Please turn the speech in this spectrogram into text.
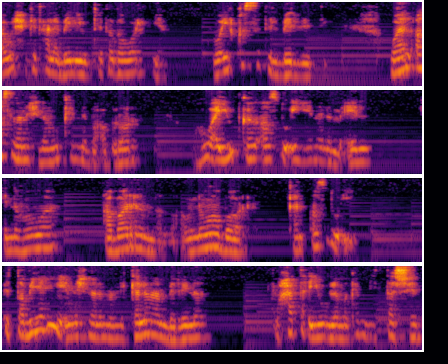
أول حاجة جت على بالي وابتديت أدور فيها هو إيه قصة البر دي؟ وهل أصلا إحنا ممكن نبقى أبرار؟ وهو أيوب كان قصده إيه هنا لما قال إن هو أبر من الله أو إن هو بار؟ كان قصده إيه؟ الطبيعي إن إحنا لما بنتكلم عن برنا وحتى أيوب لما كان بيستشهد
